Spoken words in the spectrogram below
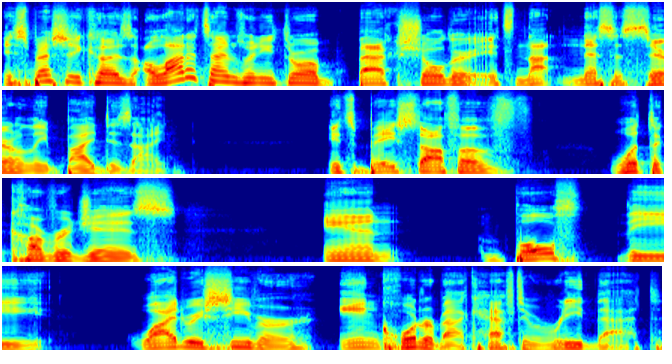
Especially because a lot of times when you throw a back shoulder, it's not necessarily by design. It's based off of what the coverage is. And both the wide receiver and quarterback have to read that,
